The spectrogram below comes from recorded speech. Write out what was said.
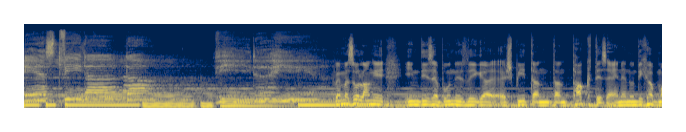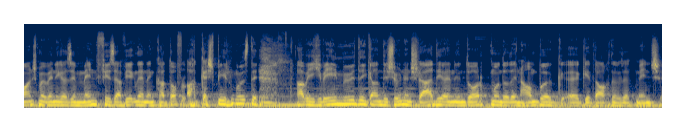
er ist wieder da, wieder hier. Wenn man so lange in dieser Bundesliga äh, spielt, dann, dann packt es einen. Und ich habe manchmal, wenn ich also in Memphis auf irgendeinen Kartoffelacker spielen musste, habe ich wehmütig an die schönen Stadien in Dortmund oder in Hamburg äh, gedacht und gesagt, Mensch,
